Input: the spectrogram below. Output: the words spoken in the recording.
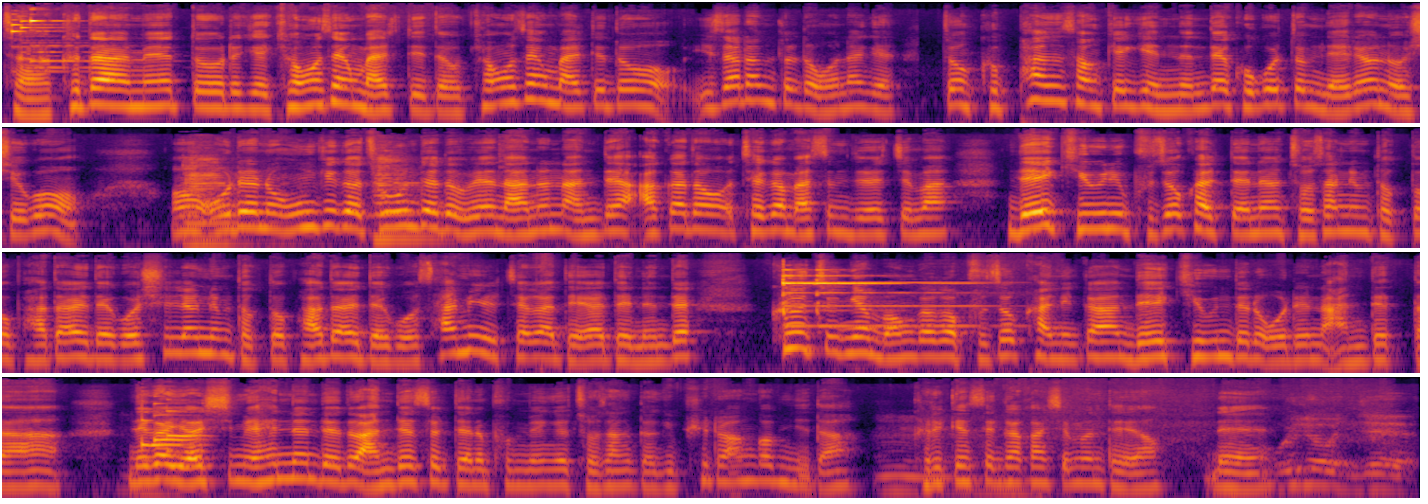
자, 그다음에 또 이렇게 경호생 말띠도 경호생 말띠도 이 사람들도 워낙에 좀 급한 성격이 있는데 그걸 좀 내려놓으시고 어, 올해는 운기가 좋은데도 왜 나는 안 돼? 아까도 제가 말씀드렸지만 내 기운이 부족할 때는 조상님 덕도 받아야 되고 신령님 덕도 받아야 되고 삼위일체가 돼야 되는데 그 중에 뭔가가 부족하니까 내 기운대로 올해는 안 됐다. 내가 열심히 했는데도 안 됐을 때는 분명히 조상 덕이 필요한 겁니다. 음. 그렇게 생각하시면 돼요. 네. 오히려 이제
